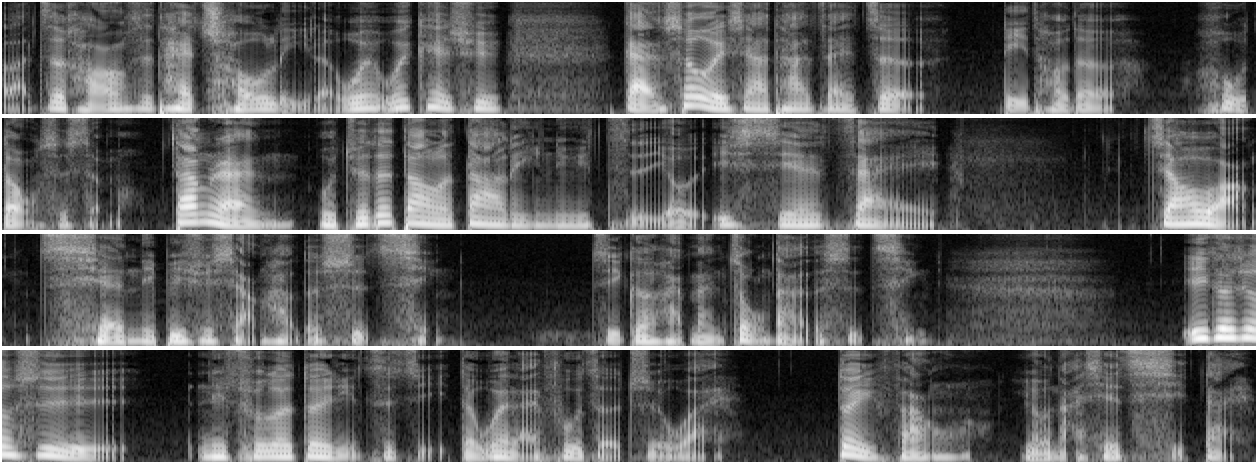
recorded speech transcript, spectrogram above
了，这好像是太抽离了。我我也可以去感受一下他在这里头的互动是什么。当然，我觉得到了大龄女子，有一些在交往前你必须想好的事情，几个还蛮重大的事情。一个就是，你除了对你自己的未来负责之外，对方有哪些期待？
